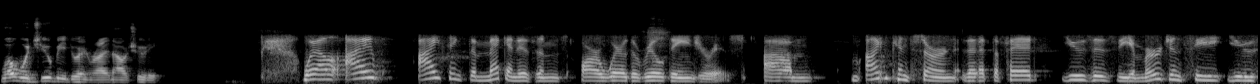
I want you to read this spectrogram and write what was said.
what would you be doing right now judy well, I I think the mechanisms are where the real danger is. Um, I'm concerned that the Fed uses the emergency use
